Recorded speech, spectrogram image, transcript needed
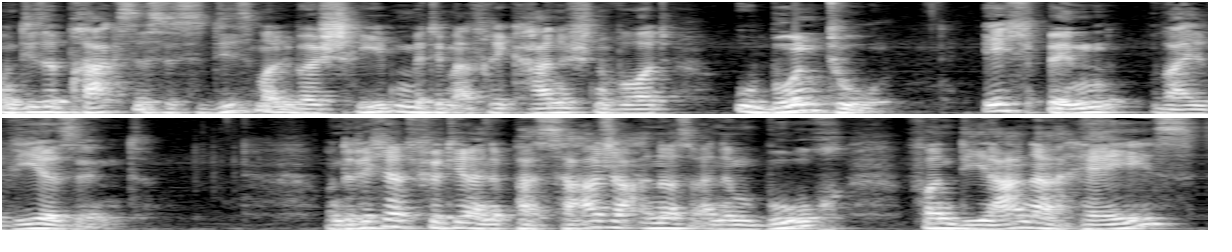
Und diese Praxis ist diesmal überschrieben mit dem afrikanischen Wort Ubuntu. Ich bin, weil wir sind. Und Richard führt hier eine Passage an aus einem Buch von Diana Hayes,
